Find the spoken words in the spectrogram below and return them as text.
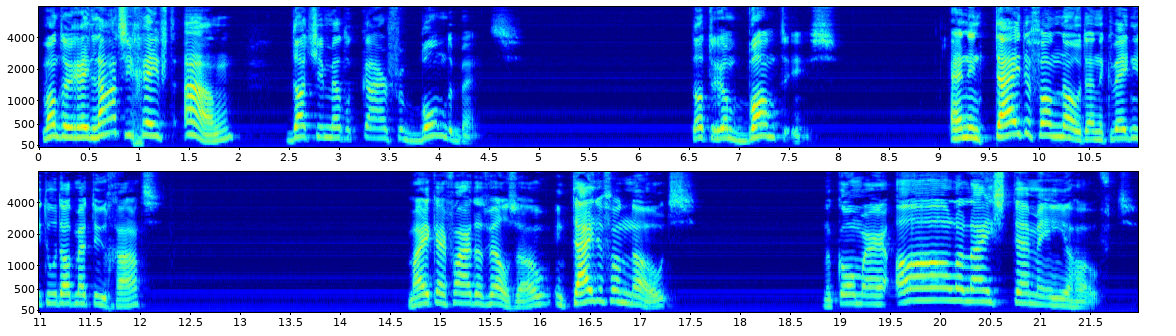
Want een relatie geeft aan dat je met elkaar verbonden bent. Dat er een band is. En in tijden van nood, en ik weet niet hoe dat met u gaat, maar ik ervaar dat wel zo. In tijden van nood, dan komen er allerlei stemmen in je hoofd.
